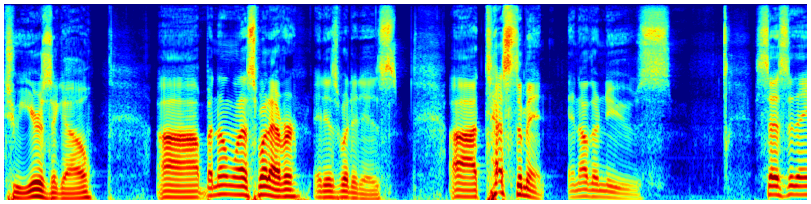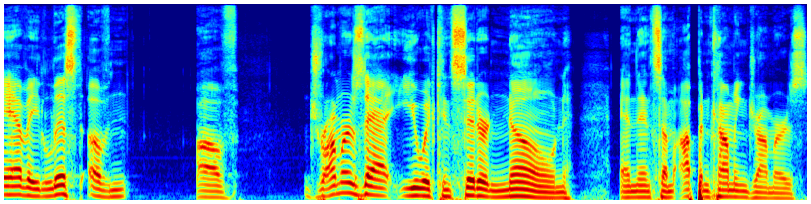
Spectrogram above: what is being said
two years ago. Uh, but nonetheless, whatever. It is what it is. Uh, Testament, in other news, says that they have a list of of drummers that you would consider known, and then some up and coming drummers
